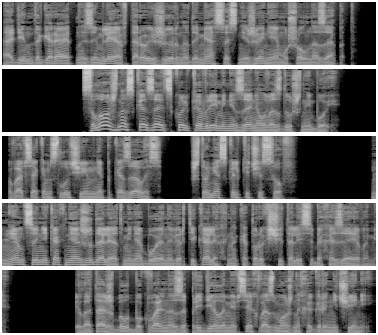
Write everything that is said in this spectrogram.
Один догорает на земле, а второй, жирно дымя, со снижением ушел на запад. Сложно сказать, сколько времени занял воздушный бой. Во всяком случае, мне показалось, что несколько часов. Немцы никак не ожидали от меня боя на вертикалях, на которых считали себя хозяевами. Пилотаж был буквально за пределами всех возможных ограничений.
